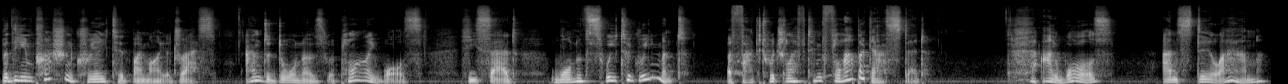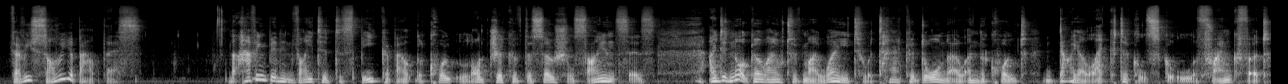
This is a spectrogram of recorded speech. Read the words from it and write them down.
But the impression created by my address and Adorno's reply was, he said, one of sweet agreement, a fact which left him flabbergasted. I was, and still am, very sorry about this. But having been invited to speak about the quote logic of the social sciences, I did not go out of my way to attack Adorno and the quote dialectical school of Frankfurt,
